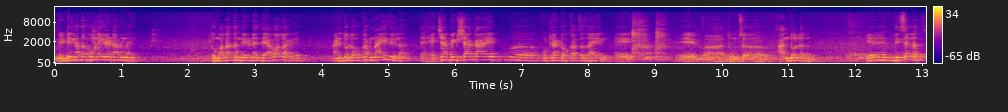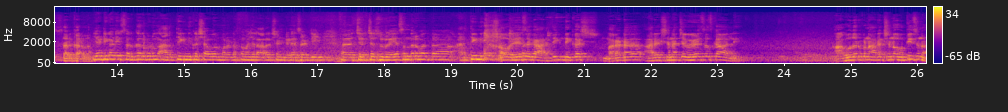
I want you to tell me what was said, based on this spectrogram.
मीटिंग आता कोणी घेणार नाही. तुम्हाला आता निर्णय द्यावा लागेल आणि तो लवकर नाही दिला तर ह्याच्यापेक्षा काय कुठल्या टोकाचं जाईल? हे हे तुमचं आंदोलन? हे दिसेलच सरकारला. या ठिकाणी सरकारकडून आर्थिक निकषावर मराठा समाजाला आरक्षण देण्यासाठी चर्चा सुरू आहे. या संदर्भात आर्थिक निकष हे सगळं आर्थिक निकष मराठा आरक्षणाच्या वेळेसच का आले? अगोदर पण आरक्षण होतीच ना.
